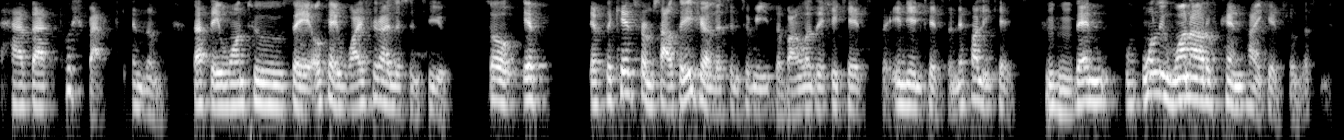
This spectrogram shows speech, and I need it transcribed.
have that pushback in them that they want to say, okay, why should I listen to you? So if if the kids from South Asia listen to me, the Bangladeshi kids, the Indian kids, the Nepali kids, mm-hmm. then only one out of 10 Thai kids will listen to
